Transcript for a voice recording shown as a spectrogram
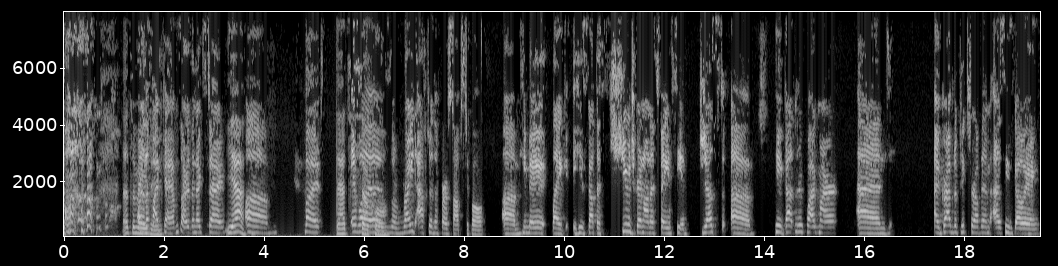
That's or amazing. the 5k, I'm sorry, the next day. Yeah, Um, but that's it so was cool. right after the first obstacle. Um, he made, like, he's got this huge grin on his face. He had just, um, he had gotten through Quagmire and I grabbed a picture of him as he's going,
